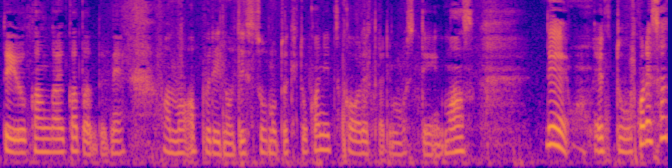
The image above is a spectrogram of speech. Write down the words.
ていう考え方でねあのアプリの実装の時とかに使われたりもしています。で、えっと、これさっ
